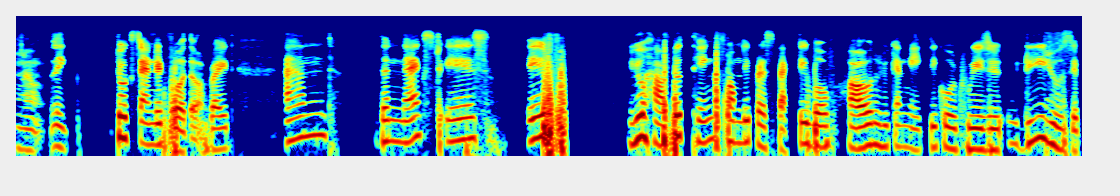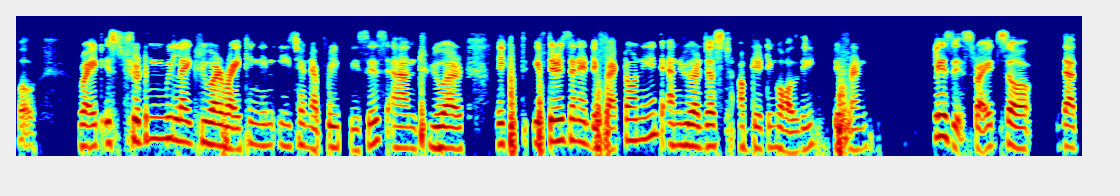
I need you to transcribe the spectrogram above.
you know, like to extend it further, right? And the next is if you have to think from the perspective of how you can make the code re reusable right? It shouldn't be like you are writing in each and every pieces and you are like if there is any defect on it and you are just updating all the different places right? So that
